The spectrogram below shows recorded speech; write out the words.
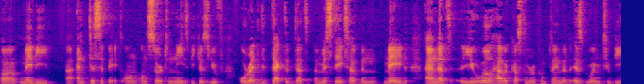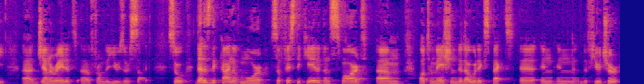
uh, maybe uh, anticipate on, on certain needs because you've already detected that uh, mistakes have been made and that you will have a customer complaint that is going to be uh, generated uh, from the user side. So that is the kind of more sophisticated and smart um, automation that I would expect uh, in, in the future.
